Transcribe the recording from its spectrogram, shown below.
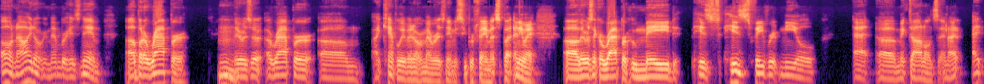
oh now I don't remember his name, uh, but a rapper. Mm. There was a, a rapper. Um, I can't believe I don't remember his name. He's super famous, but anyway, uh, there was like a rapper who made his his favorite meal at uh, McDonald's, and I, I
